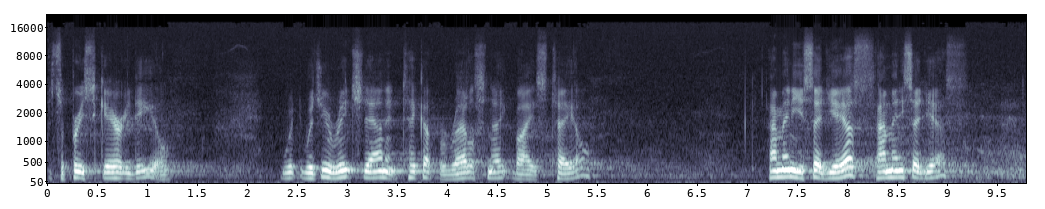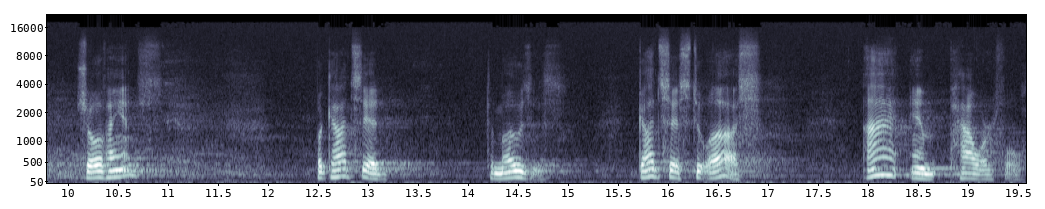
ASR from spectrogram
It's a pretty scary deal. Would, would you reach down and take up a rattlesnake by its tail? How many of you said yes? How many said yes? Show of hands. But God said to Moses, God says to us, I am powerful.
